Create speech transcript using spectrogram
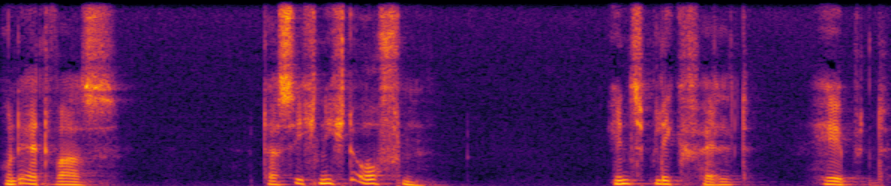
und etwas, das sich nicht offen ins Blickfeld hebt.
